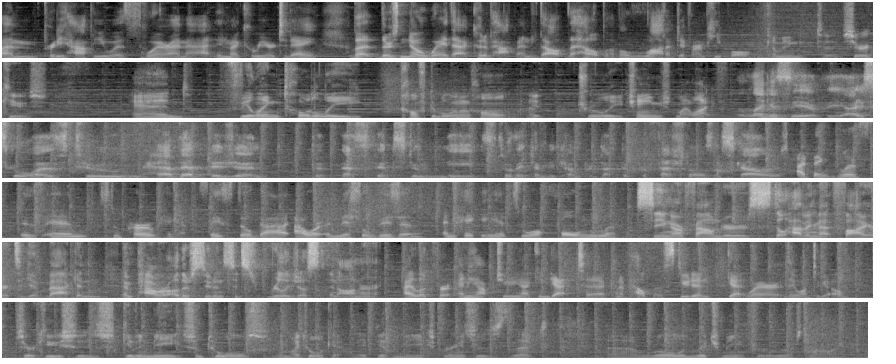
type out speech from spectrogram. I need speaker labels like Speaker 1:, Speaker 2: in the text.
Speaker 1: I'm pretty happy with where I'm at in my career today, but there's no way that could have happened without the help of a lot of different people.
Speaker 2: Coming to Syracuse and feeling totally comfortable and at home, it truly changed my life.
Speaker 3: The legacy of the iSchool was to have that vision to best fit student needs so they can become productive professionals and scholars.
Speaker 4: I think Bliss is in superb hands. They still got our initial vision and taking it to a whole new level.
Speaker 5: Seeing our founders still having that fire to give back and empower other students, it's really just an honor.
Speaker 1: I look for any opportunity I can get to kind of help a student get where they want to go.
Speaker 2: Syracuse has given me some tools in my toolkit. They've given me experiences that Uh, will enrich me for the rest of my life.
